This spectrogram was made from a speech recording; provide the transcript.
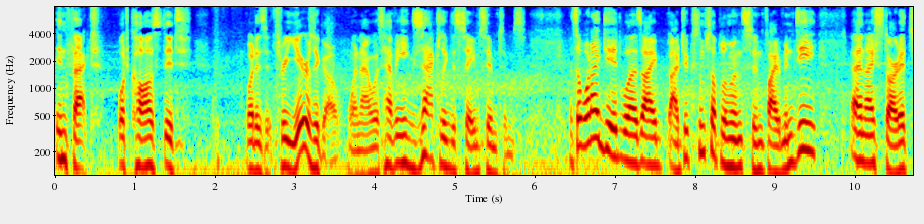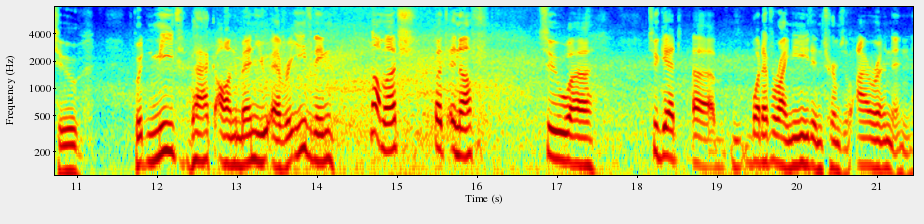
in fact what caused it. What is it, three years ago when I was having exactly the same symptoms. And so, what I did was I, I took some supplements and vitamin D and I started to put meat back on the menu every evening. Not much, but enough to, uh, to get uh, whatever I need in terms of iron and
